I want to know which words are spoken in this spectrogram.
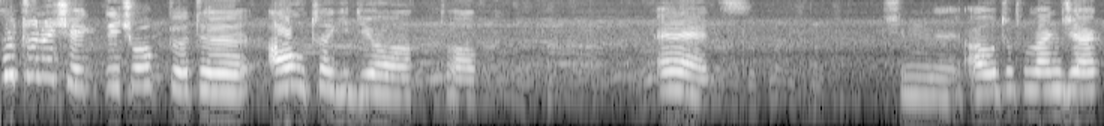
Kutunu çekti. Çok kötü. Out'a gidiyor top. Evet. Şimdi out'u kullanacak.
